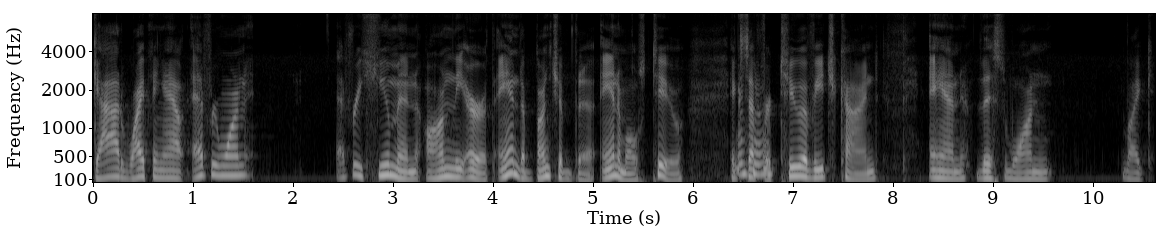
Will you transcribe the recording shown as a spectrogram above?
God wiping out everyone, every human on the earth, and a bunch of the animals too, except Mhm. for two of each kind, and this one like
